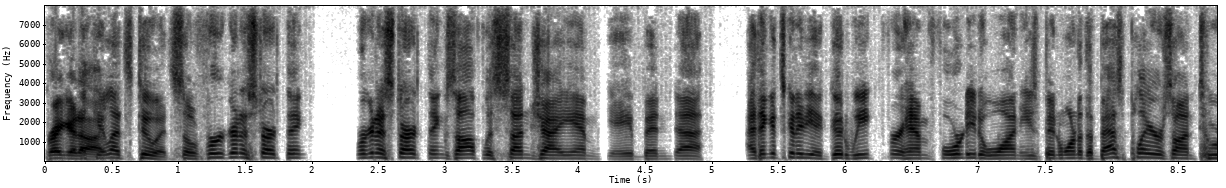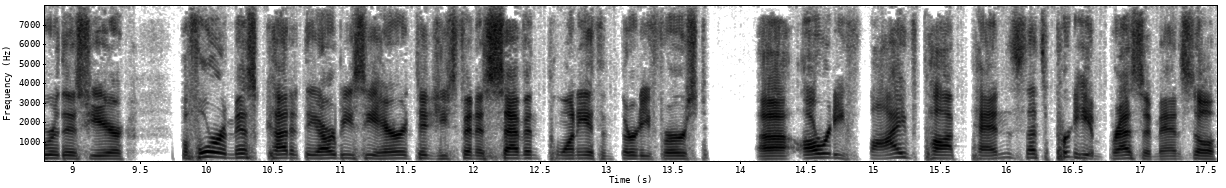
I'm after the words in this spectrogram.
Bring it okay, on. Okay, let's do it. So if we're going to start think we're going to start things off with Sungjae Im, Gabe, and uh, I think it's going to be a good week for him. Forty to one. He's been one of the best players on tour this year. Before a missed cut at the RBC Heritage, he's finished seventh, twentieth, and thirty-first. Uh, already five top tens. That's pretty impressive, man. So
